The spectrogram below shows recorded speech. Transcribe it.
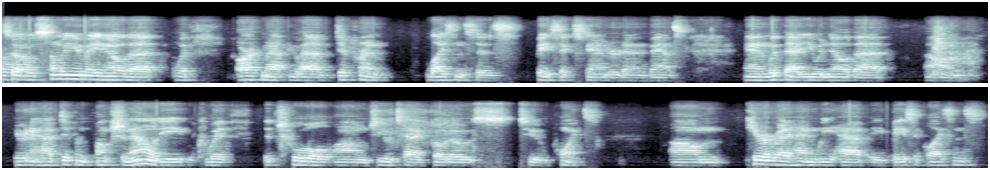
So some of you may know that with ArcMap, you have different licenses, basic, standard, and advanced. And with that, you would know that um, you're going to have different functionality with the tool um, geotag photos to points. Um, here at Red Hen, we have a basic license.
